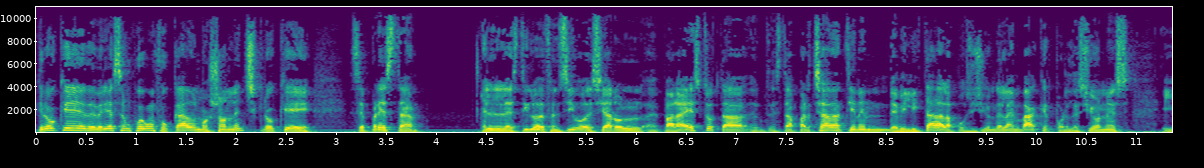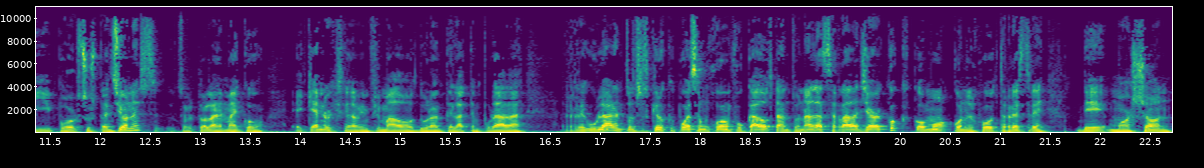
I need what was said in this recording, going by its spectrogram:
Creo que debería ser un juego enfocado en Marshawn Lynch. Creo que se presta el estilo defensivo de Seattle eh, para esto está, parchada. Tienen debilitada la posición de linebacker por lesiones y por suspensiones, sobre todo la de Michael eh, Kendricks, que la habían firmado durante la temporada regular. Entonces creo que puede ser un juego enfocado tanto en ala cerrada Jared Cook como con el juego terrestre de Marshawn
